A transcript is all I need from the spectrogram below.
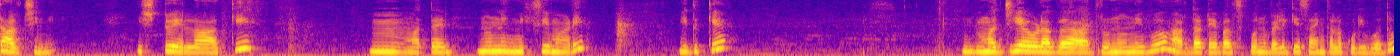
ದಾಲ್ಚಿನ್ನಿ. ಇಷ್ಟು ಎಲ್ಲ ಹಾಕಿ ಮತ್ತು ನುಣ್ಣಿಗೆ ಮಿಕ್ಸಿ ಮಾಡಿ ಇದಕ್ಕೆ ಮಜ್ಜಿಗೆ ಒಳಗೆ ಆದ್ರೂ ನೀವು ಅರ್ಧ ಟೇಬಲ್ ಸ್ಪೂನ್ ಬೆಳಿಗ್ಗೆ ಸಾಯಂಕಾಲ ಕುಡಿಬೋದು.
